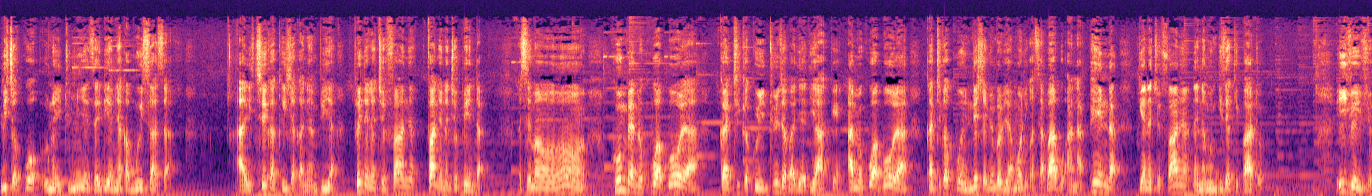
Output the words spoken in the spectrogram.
licha kuwa unaitumia zaidi ya miaka miwili sasa alicheka kisha akaniambia penda unachofanya fanya unachopenda nasema oh, kumbe amekuwa bora katika kuitunza bajaji yake. Amekuwa bora katika kuendesha vyombo vya moto kwa sababu anapenda kile anachofanya na inamwingizia kipato. Hivyo hivyo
